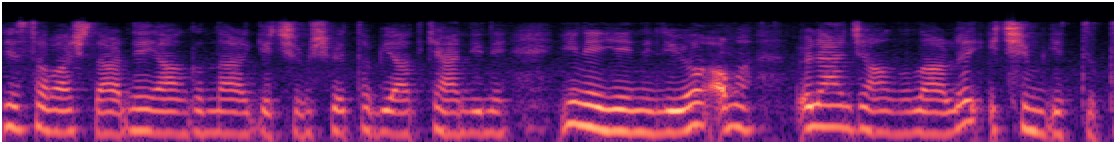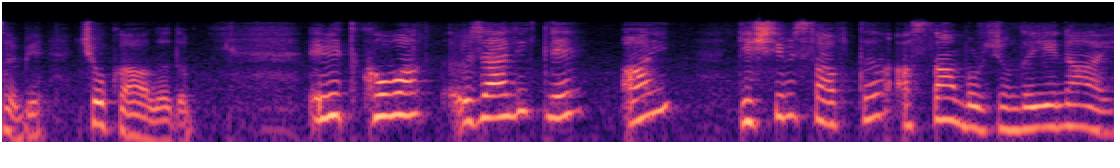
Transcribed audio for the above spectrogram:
ne savaşlar ne yangınlar geçirmiş ve tabiat kendini yine yeniliyor ama ölen canlılarla içim gitti tabi. Çok ağladım. Evet kova özellikle ay Geçtiğimiz hafta Aslan Burcu'nda yeni ay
